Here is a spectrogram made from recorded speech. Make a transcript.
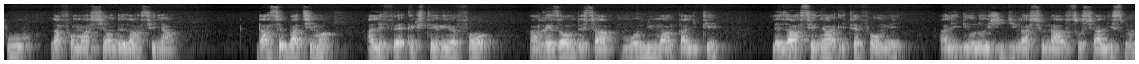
pour la formation des enseignants. Dans ce bâtiment, à l'effet extérieur fort, en raison de sa monumentalité, les enseignants étaient formés à l'idéologie du national-socialisme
